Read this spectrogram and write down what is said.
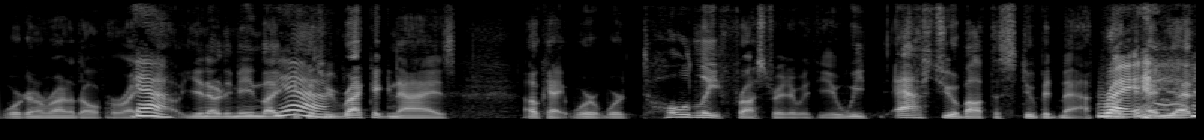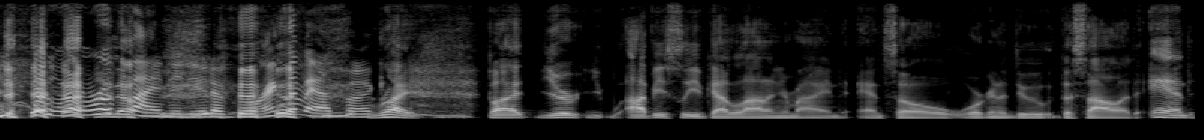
We're going to run it over right Yeah. now. You know what I mean? Like Yeah. because we recognize okay, we're we're totally frustrated with you. We asked you about the stupid math, book, Right. And yet we you know, reminded you to bring the math book. right. But you're you, obviously you've got a lot on your mind, and so we're going to do the solid. And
